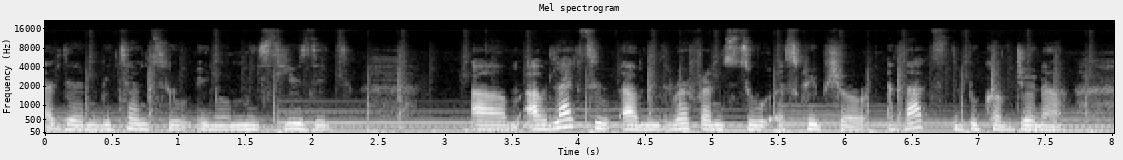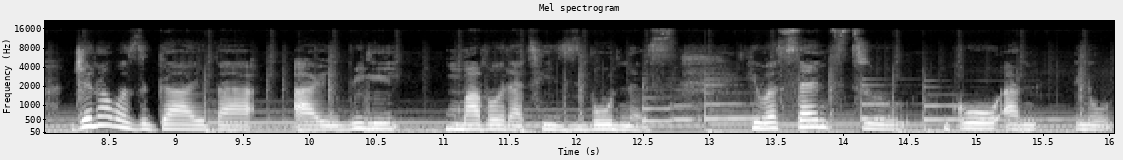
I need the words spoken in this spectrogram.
and then we tend to, you know, misuse it. Um, I would like to um, reference to a scripture, and that's the book of Jonah. Jonah was the guy that I really marveled at his boldness. He was sent to go and you know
